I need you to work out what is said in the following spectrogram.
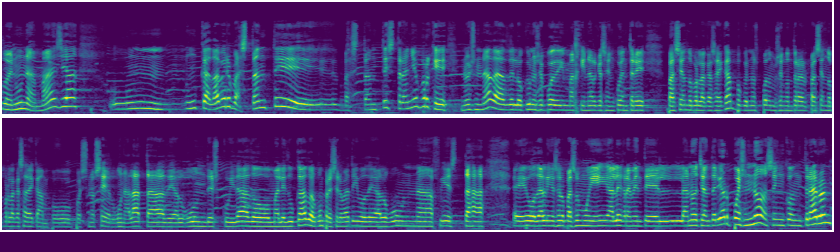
o en una malla, un, cadáver bastante bastante extraño porque no es nada de lo que uno se puede imaginar que se encuentre paseando por la casa de campo, que nos podemos encontrar paseando por la casa de campo, pues no sé, alguna lata de algún descuidado o maleducado, algún preservativo de alguna fiesta eh, o de alguien que se lo pasó muy alegremente la noche anterior, pues no, se encontraron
